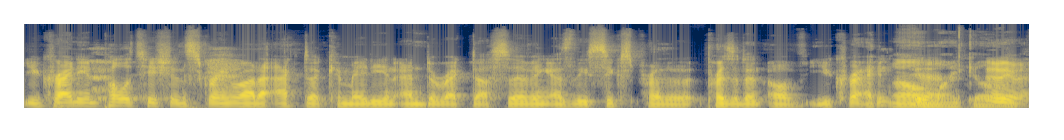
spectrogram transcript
Ukrainian politician, screenwriter, actor, comedian, and director, serving as the sixth pre- president of Ukraine. oh Yeah. my god. anyway,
